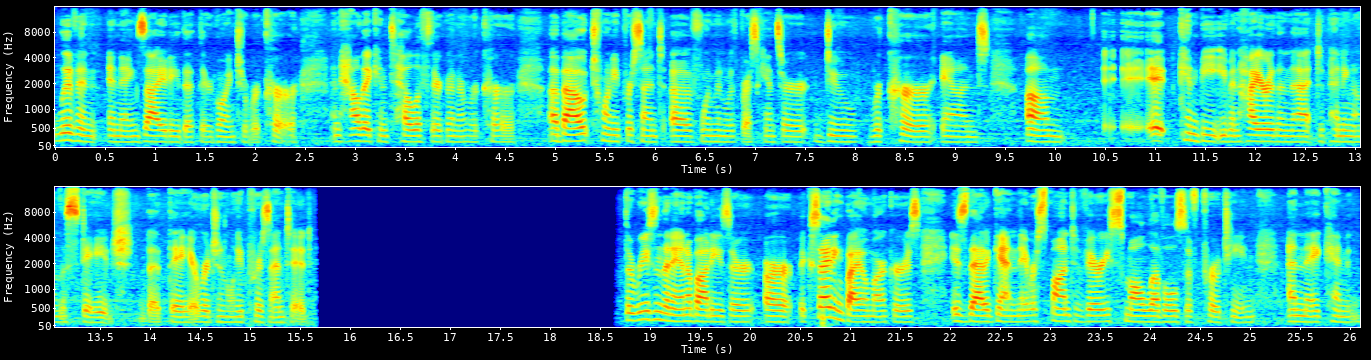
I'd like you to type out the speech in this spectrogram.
live in, in anxiety that they're going to recur and how they can tell if they're going to recur. About 20% of women with breast cancer do recur and um, it can be even higher than that depending on the stage that they originally presented. The reason that antibodies are, are exciting biomarkers is that, again, they respond to very small levels of protein and they can,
